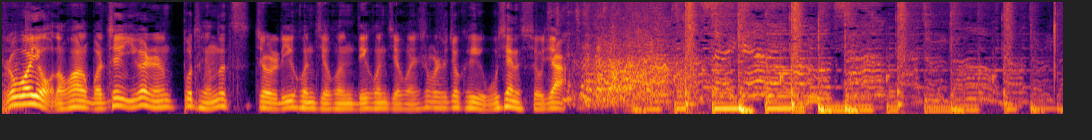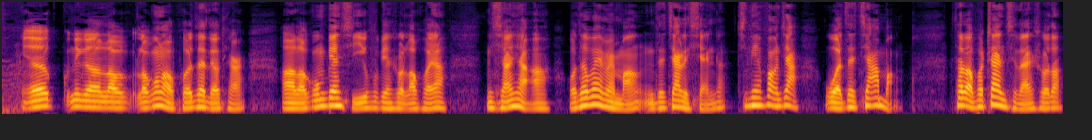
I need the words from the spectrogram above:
如果有的话，我这一个人不停的就是离婚结婚离婚结婚，是不是就可以无限的休假？呃，那个老老公老婆在聊天啊，老公边洗衣服边说：“老婆呀，你想想啊，我在外面忙，你在家里闲着，今天放假，我在家忙。”他老婆站起来说道：“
